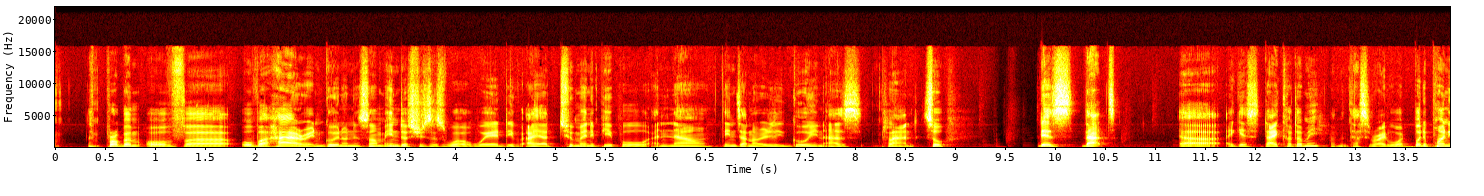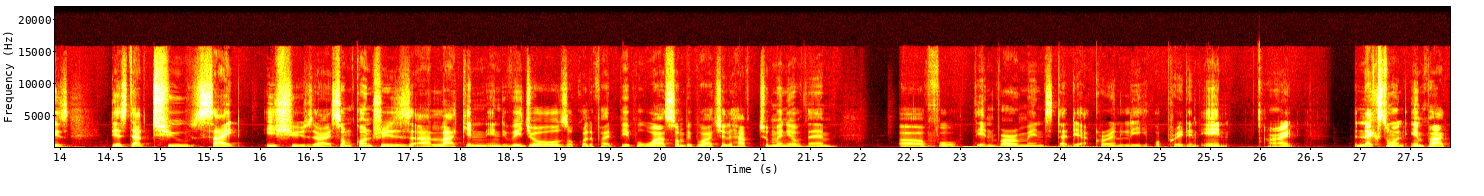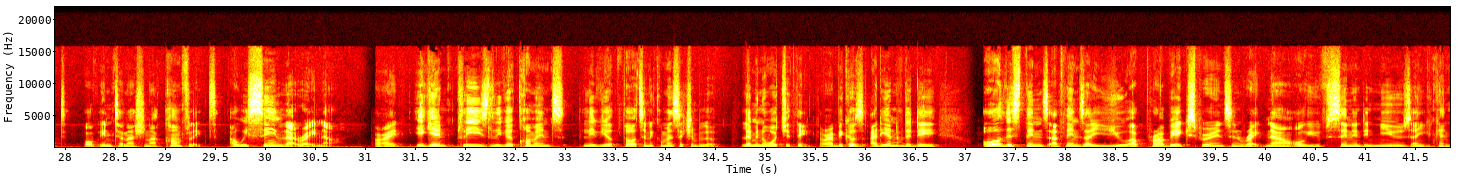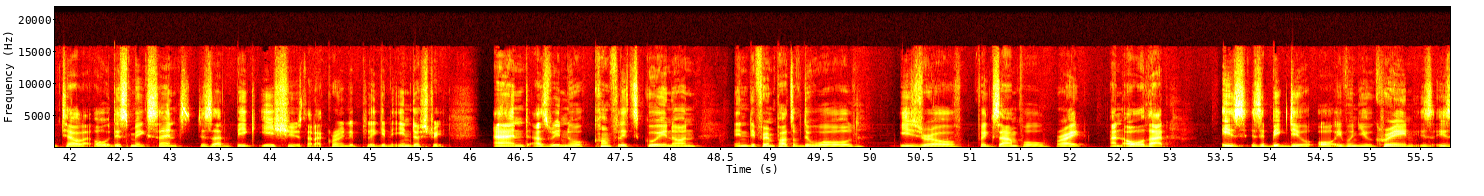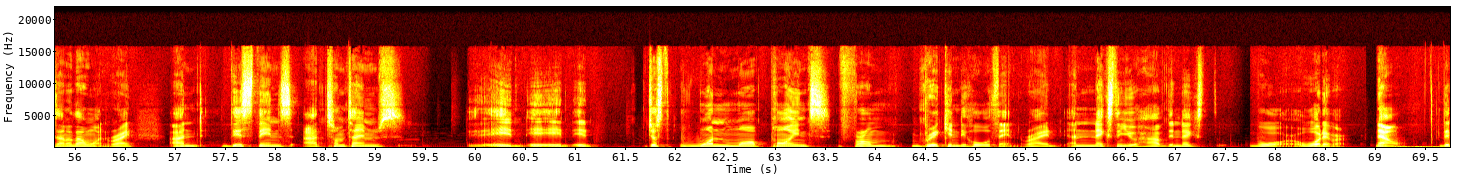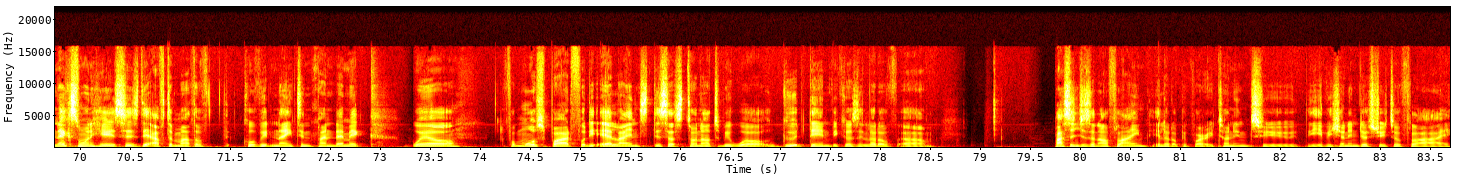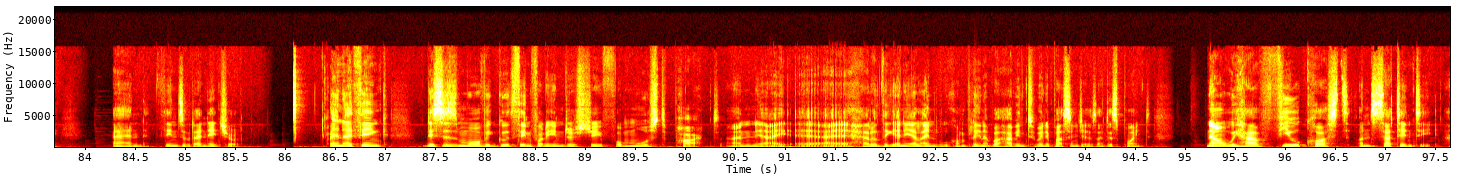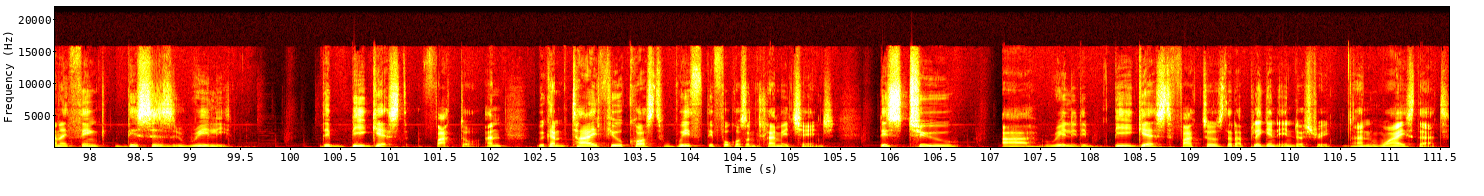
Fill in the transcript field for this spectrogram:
problem of uh, over hiring going on in some industries as well, where they've hired too many people and now things are not really going as planned. So there's that, uh, I guess, dichotomy. I mean, that's the right word. But the point is, there's that two side issues. Right, some countries are lacking individuals or qualified people, while some people actually have too many of them uh, for the environment that they are currently operating in. All right. The next one, impact of international conflict. Are we seeing that right now? All right. Again, please leave your comments, leave your thoughts in the comment section below. Let me know what you think. All right. Because at the end of the day, all these things are things that you are probably experiencing right now or you've seen in the news and you can tell like, oh, this makes sense. These are big issues that are currently plaguing the industry. And as we know, conflicts going on in different parts of the world, Israel, for example, right? And all that is, is a big deal. Or even Ukraine is, is another one, right? And these things are sometimes it, it, it just one more point from breaking the whole thing right? And next thing you have the next war or whatever. Now the next one here says the aftermath of the covid-19 pandemic. Well for most part for the airlines this has turned out to be well good thing because a lot of um, passengers are now flying. A lot of people are returning to the aviation industry to fly and things of that nature and I think this is more of a good thing for the industry for most part. And I, I, I don't think any airline will complain about having too many passengers at this point. Now we have fuel cost uncertainty, and I think this is really the biggest factor. And we can tie fuel cost with the focus on climate change. These two are really the biggest factors that are plaguing industry. And why is that?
